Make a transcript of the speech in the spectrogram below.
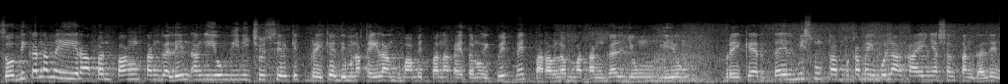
So, di ka na mahihirapan pang tanggalin ang iyong miniature circuit breaker. Di mo na kailangan gumamit pa ng kahit anong equipment para lang matanggal yung iyong breaker. Dahil mismo kamay mo lang, kaya niya siyang tanggalin.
